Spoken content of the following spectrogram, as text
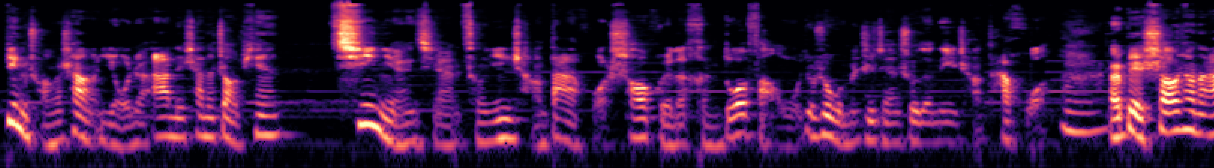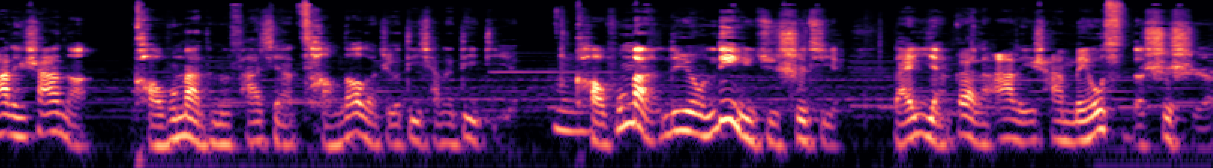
病床上有着阿雷莎的照片。七年前，曾因一场大火烧毁了很多房屋，就是我们之前说的那一场大火。嗯而被烧伤的阿丽莎呢，考夫曼他们发现藏到了这个地下的地底。嗯考夫曼利用另一具尸体来掩盖了阿丽莎没有死的事实，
